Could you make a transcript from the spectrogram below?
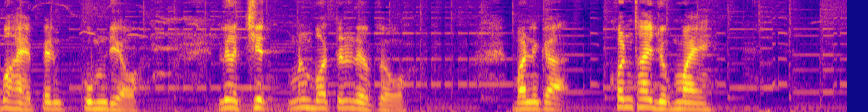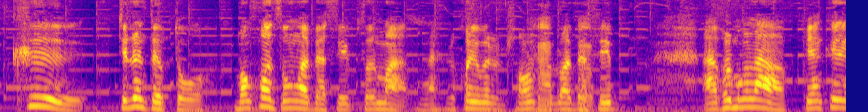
บ่ให้เป็นกลุ่มเดียว เลือดชิดมันบ่เจริญเติบโตบัดนี้ก็คนไทยยุคใหม่ คือเจริญเติบโต บางคนสูง180ส่วนมากนะคนที่มันครับครับ280อ่าคนเมืองลาวเพียงคือ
